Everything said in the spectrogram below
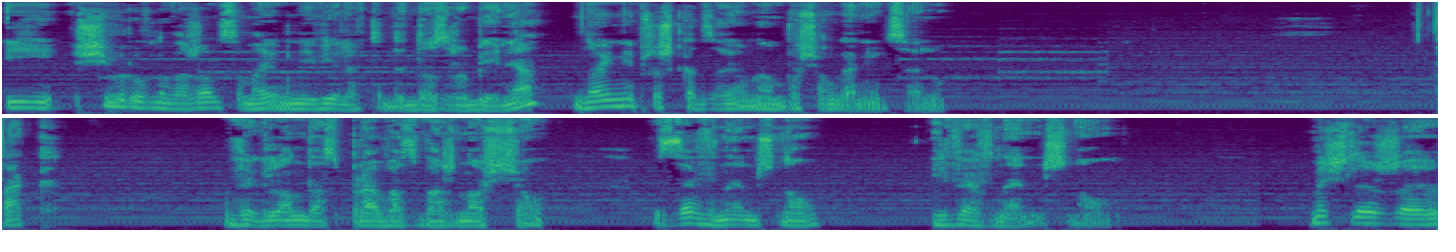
I siły równoważące mają niewiele wtedy do zrobienia, no i nie przeszkadzają nam w osiąganiu celu. Tak wygląda sprawa z ważnością zewnętrzną i wewnętrzną. Myślę, że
